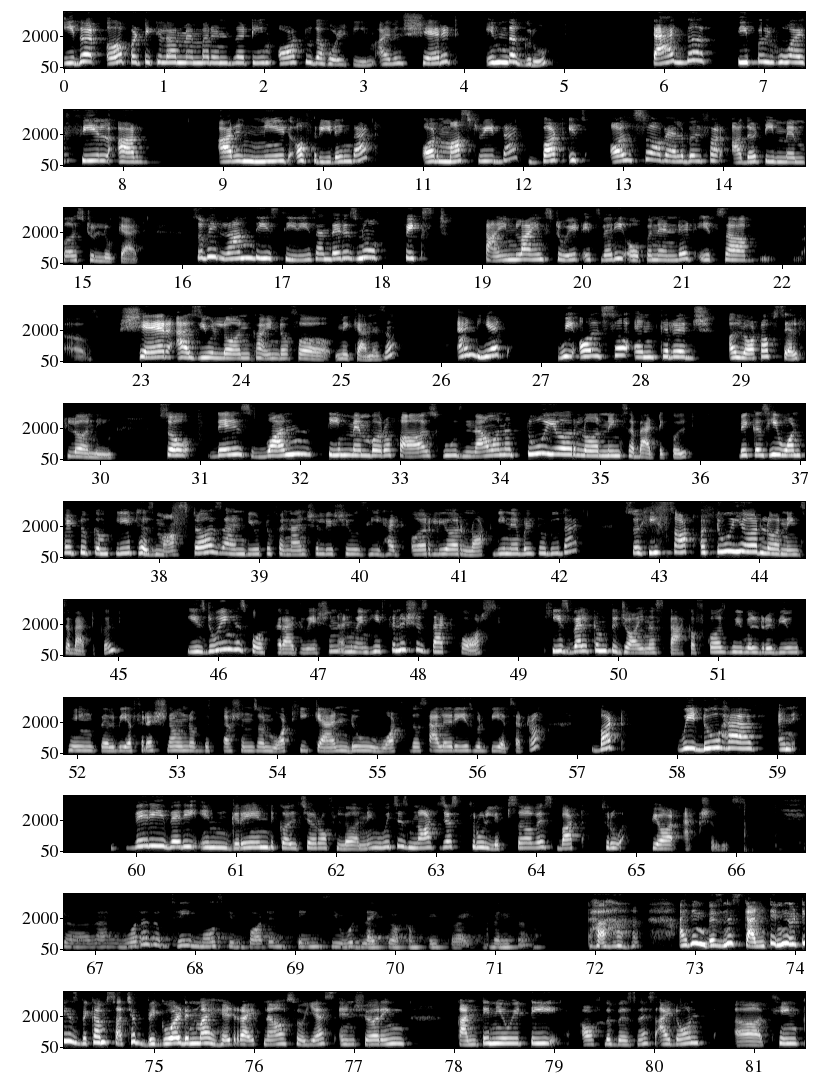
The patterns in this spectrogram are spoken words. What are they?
either a particular member in the team or to the whole team, I will share it in the group, tag the people who I feel are are in need of reading that or must read that, but it's also available for other team members to look at. So we run these series, and there is no fixed timelines to it. It's very open ended. It's a uh, share as you learn kind of a mechanism and yet we also encourage a lot of self learning so there is one team member of ours who's now on a two year learning sabbatical because he wanted to complete his masters and due to financial issues he had earlier not been able to do that. So he sought a two year learning sabbatical. He's doing his post graduation and when he finishes that course he's welcome to join us back. Of course we will review things. There'll be a fresh round of discussions on what he can do what the salaries would be etc but we do have an very very ingrained culture of learning which is not just through lip service but through pure actions Sure. And what are the three most important things you would like to accomplish right now, Benita? I think business continuity has become such a big word in my head right now. So, yes, ensuring continuity of the business. I don't uh, think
